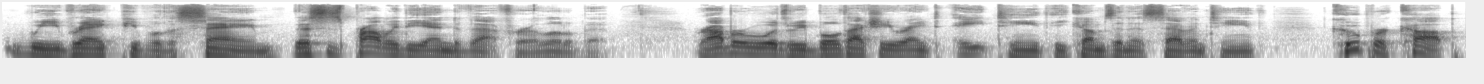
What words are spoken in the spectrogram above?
we rank people the same, this is probably the end of that for a little bit. Robert Woods, we both actually ranked 18th. He comes in at 17th. Cooper Kupp,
